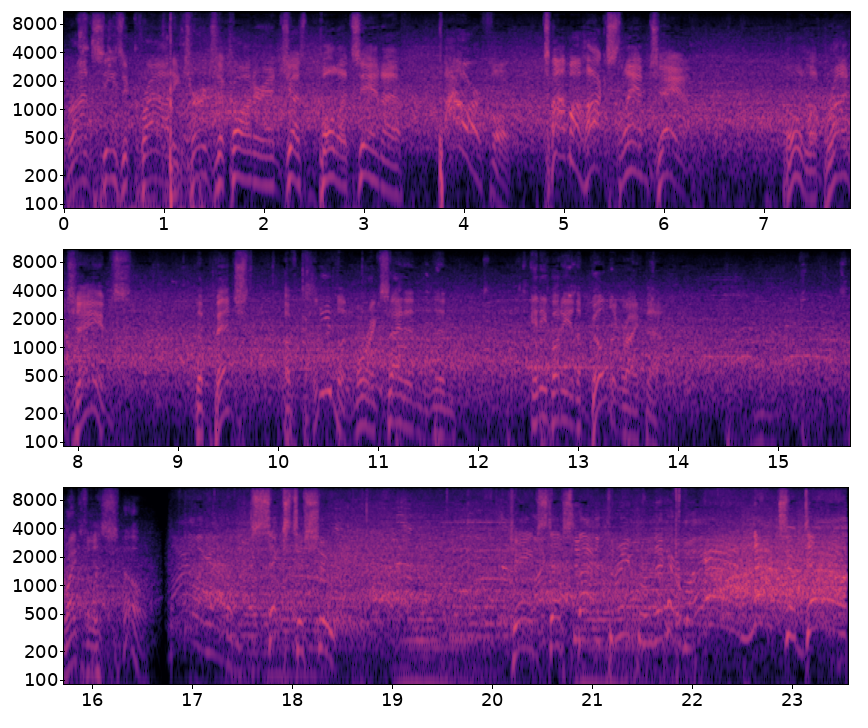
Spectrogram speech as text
LeBron sees a crowd. He turns the corner and just bullets in a powerful tomahawk slam jam. Oh, LeBron James, the bench of Cleveland, more excited than anybody in the building right now. Rightfully so. Smiling at him. Six to shoot. James steps back. Three from there. And knocks it down.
